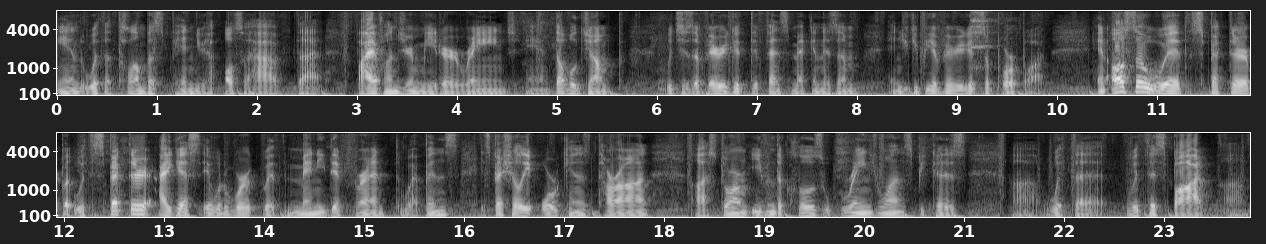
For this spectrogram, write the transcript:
And with a Columbus pin, you also have that 500 meter range and double jump, which is a very good defense mechanism. And you can be a very good support bot. And also with Spectre, but with Spectre, I guess it would work with many different weapons, especially Orkans, Taran, uh, Storm, even the close range ones, because uh, with the with this bot, um,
